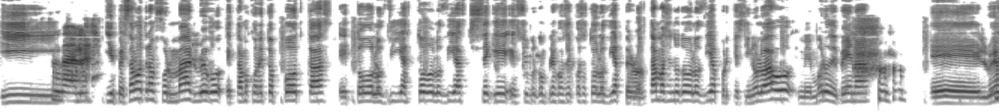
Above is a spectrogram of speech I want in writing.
Y empezamos a transformar, luego estamos con estos podcasts eh, todos los días, todos los días, sé que es súper complejo hacer cosas todos los días, pero lo estamos haciendo todos los días porque si no lo hago me muero de pena. Eh, luego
